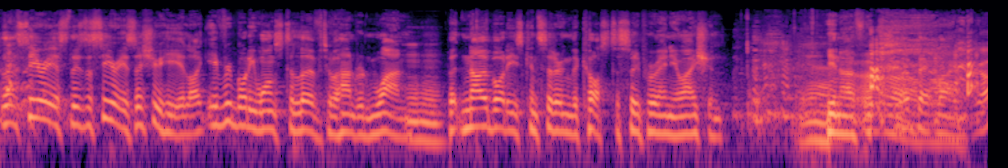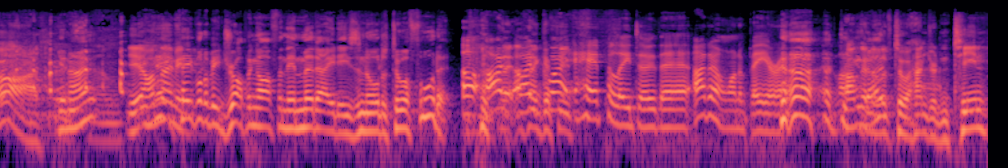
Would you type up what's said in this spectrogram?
there's, serious, there's a serious issue here. Like everybody wants to live to 101, mm-hmm. but nobody's considering the cost to superannuation. Yeah. You know, if we live that long. God. You know? Yeah, I'm need people to be dropping off in their mid 80s in order to afford it. Oh, I, I I'd quite you... happily do that. I don't want to be around. I'm going to live to 110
